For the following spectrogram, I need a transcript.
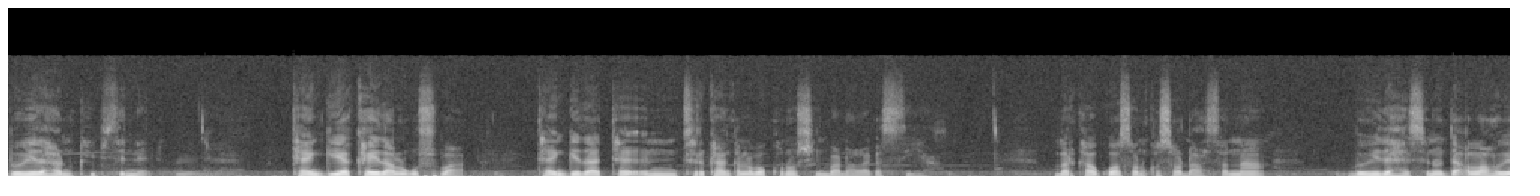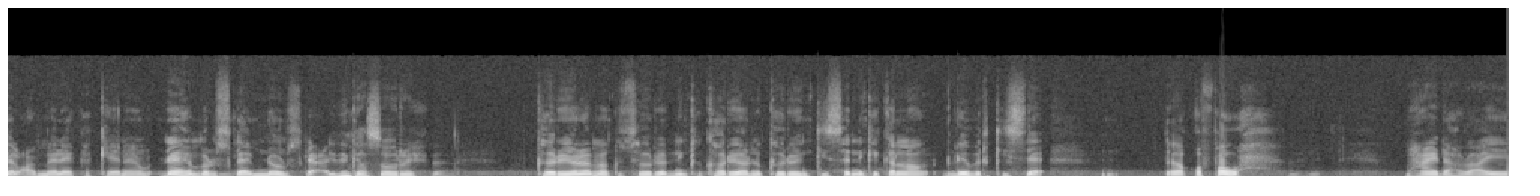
booyadahaanu ka iibsanaa taangiya kaydaa lagu shubaa taangiyada sirkaanka laba kunoo shil baana laga siiya. Markaa kuwaasaanu ka soo dhaansanaa booyadahaasina de allahu yalca meel ay ka keeneen dhehan baan isku aaminaa iska idinkaa soo riixda? Karyoole maa ka soo ninka karyoole karyoonkiisa ninka kalena dheebarkiisa qofba wax. Maxay dhahdaaye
